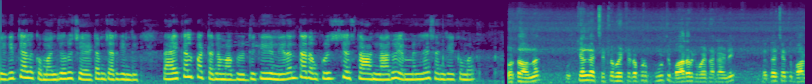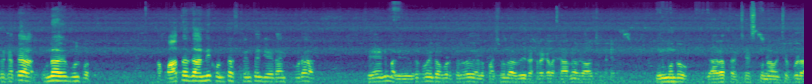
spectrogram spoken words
జగిత్యాలకు మంజూరు చేయటం జరిగింది. రాయకల్ పట్టణం అభివృద్ధికి నిరంతరం కృషి చేస్తా అన్నారు ఎమ్మెల్యే సంజయ్ కుమార్. కోరుతా ఉన్నా ముఖ్యంగా చెట్లు పెట్టేటప్పుడు పూర్తి బార్డర్కి పెట్టకండి పెద్ద చెట్లు బార్డర్కి అయితే ఉన్నది కూలిపోతుంది ఆ పాత దాన్ని కొంత స్ట్రెంథన్ చేయడానికి కూడా చేయండి. మరి ఎందుకు పోయిందో కూడా తెలియదు. ఏమైనా పశువులు అవి రకరకాల కారణాలు కావచ్చు. ముందు ముందు జాగ్రత్త చేసుకున్నామని చెప్పి కూడా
